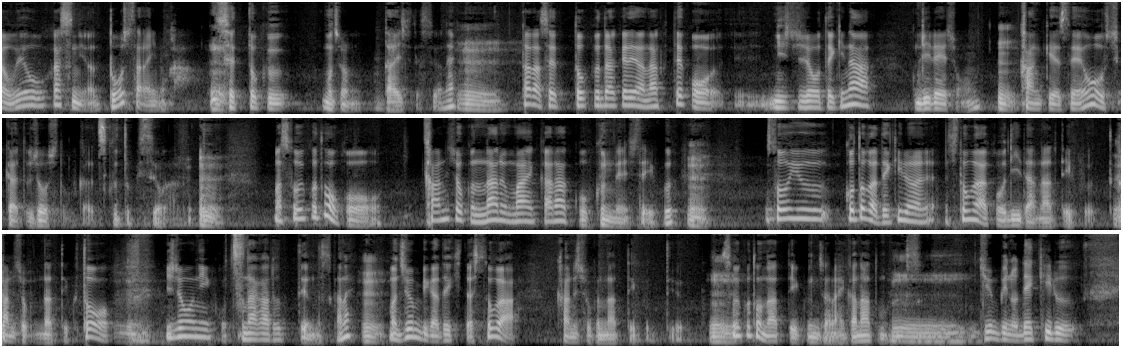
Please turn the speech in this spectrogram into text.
あ上を動かすにはどうしたらいいのか。うん説得、もちろん大事ですよね。うんただ説得だけではなくて、こう、日常的なリレーション、うん。関係性をしっかりと上司と部下で作っておく必要がある。まあそういうことをこう、管理職になる前からこう訓練していく。うん。そういうことができるような人がこうリーダーになっていく、管理職になっていくと、非常にこうつながるっていうんですかね。うん。まあ準備ができた人が管理職になっていくっていう、うん。そういうことになっていくんじゃないかなと思います。うん。準備のできる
